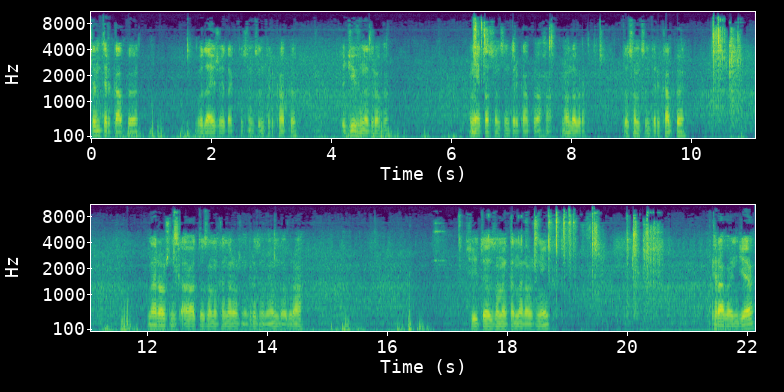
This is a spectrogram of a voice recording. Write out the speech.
Center capy. Bodajże tak to są center capy. To dziwne trochę. Nie, to są center capy, aha. No dobra. To są center capy. Narożnik, a to zamyka narożnik, rozumiem, dobra. Czyli to zamyka narożnik. Krawędzie.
